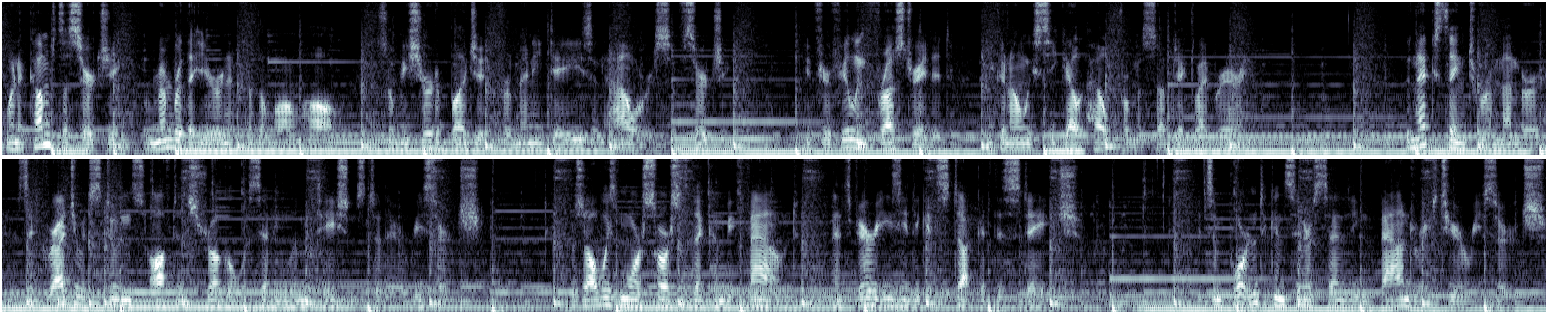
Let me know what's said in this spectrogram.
When it comes to searching, remember that you're in it for the long haul, so be sure to budget for many days and hours of searching. If you're feeling frustrated, you can always seek out help from a subject librarian. The next thing to remember is that graduate students often struggle with setting limitations to their research. There's always more sources that can be found, and it's very easy to get stuck at this stage. It's important to consider setting boundaries to your research.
